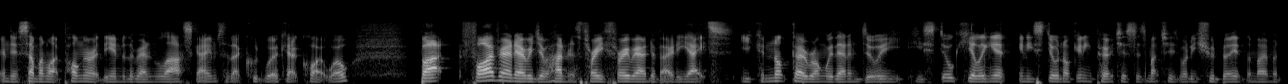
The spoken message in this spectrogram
and there's someone like Ponga at the end of the round in the last game, so that could work out quite well. But five round average of 103, three round of 88. You cannot go wrong with Adam Doueihi. He's still killing it, and he's still not getting purchased as much as what he should be at the moment.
